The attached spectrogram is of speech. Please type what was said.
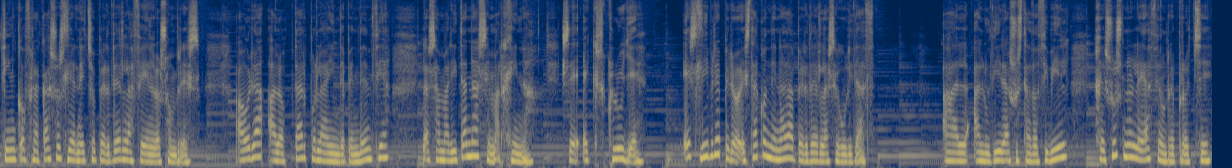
Cinco fracasos le han hecho perder la fe en los hombres. Ahora, al optar por la independencia, la samaritana se margina, se excluye. Es libre pero está condenada a perder la seguridad. Al aludir a su estado civil, Jesús no le hace un reproche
